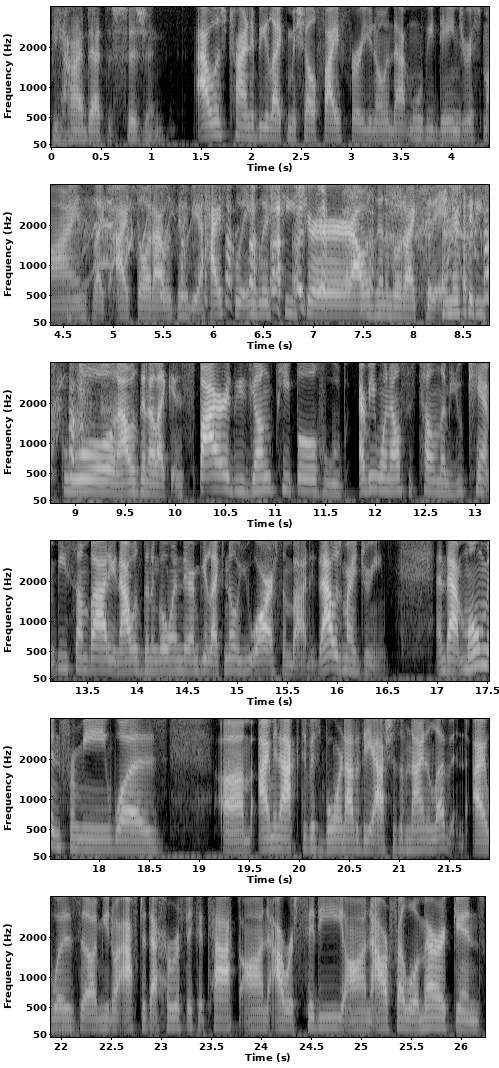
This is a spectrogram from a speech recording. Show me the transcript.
behind that decision? I was trying to be like Michelle Pfeiffer, you know, in that movie Dangerous Minds. Like I thought I was going to be a high school English teacher. I was going to go like to the inner city school, and I was going to like inspire these young people who everyone else is telling them you can't be somebody, and I was going to go in there and be like, no, you are somebody. That was my dream, and that moment for me was. Um, I'm an activist born out of the ashes of 9 11. I was, um, you know, after that horrific attack on our city, on our fellow Americans,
